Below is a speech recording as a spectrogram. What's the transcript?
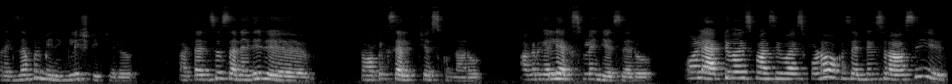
ఫర్ ఎగ్జాంపుల్ మీరు ఇంగ్లీష్ టీచరు. టెన్సెస్ అనేది టాపిక్ సెలెక్ట్ చేసుకున్నారు. అక్కడికి వెళ్ళి ఎక్స్ప్లెయిన్ చేశారు. వాళ్ళు యాక్టివ్ వాయిస్ పాసివ్ వాయిస్ కూడా ఒక సెంటెన్స్ రాసి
